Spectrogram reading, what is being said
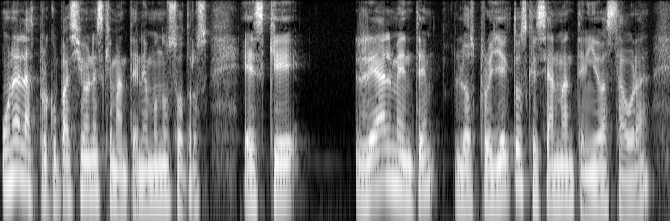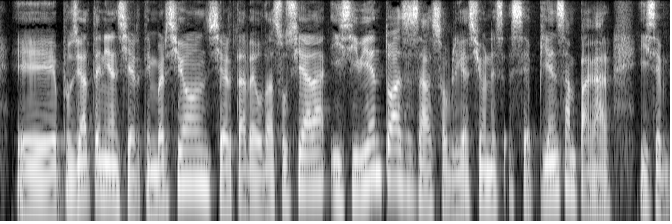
una de las preocupaciones que mantenemos nosotros es que realmente los proyectos que se han mantenido hasta ahora, eh, pues ya tenían cierta inversión, cierta deuda asociada, y si bien todas esas obligaciones se piensan pagar y se,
